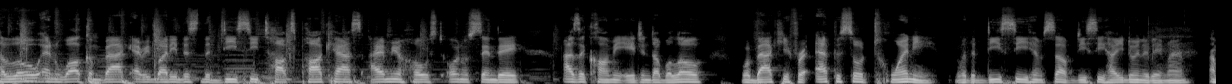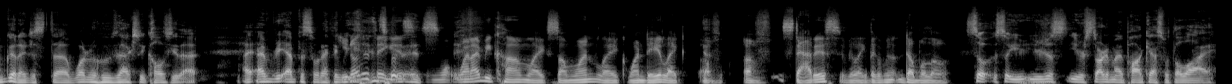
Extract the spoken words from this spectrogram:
Hello and welcome back, everybody. This is the DC Talks podcast. I am your host, Ono Sende, as they call me, Agent Double O. We're back here for episode 20 with the DC himself. DC, how you doing today, man? I'm good. I just uh, wonder who's actually calls you that. I, every episode, I think You we know the thing is, it. It's- when I become like someone, like one day, like of of status, it'll be like the Double O. so so you- you're just you're starting my podcast with a lie.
